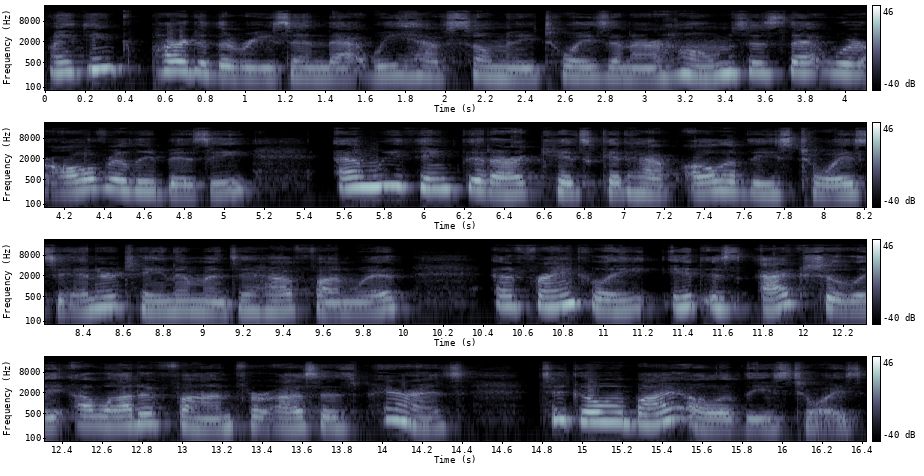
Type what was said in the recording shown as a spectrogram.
I think part of the reason that we have so many toys in our homes is that we're all really busy and we think that our kids could have all of these toys to entertain them and to have fun with. And frankly, it is actually a lot of fun for us as parents to go and buy all of these toys.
